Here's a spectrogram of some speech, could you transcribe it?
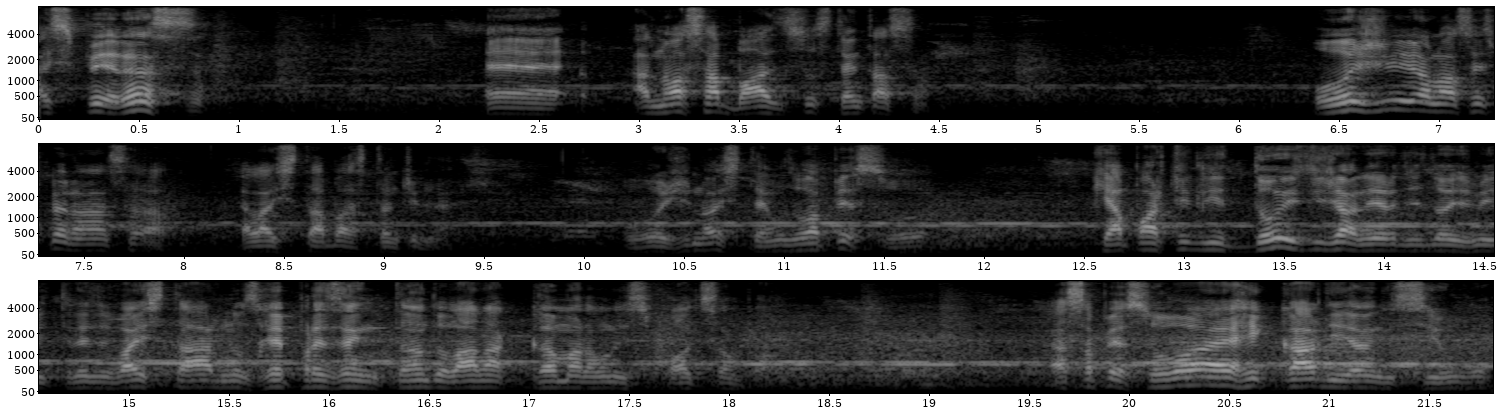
A esperança é a nossa base de sustentação. Hoje a nossa esperança ela está bastante grande. Hoje nós temos uma pessoa que a partir de 2 de janeiro de 2013 vai estar nos representando lá na Câmara Municipal de São Paulo. Essa pessoa é Ricardo Yang Silva,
